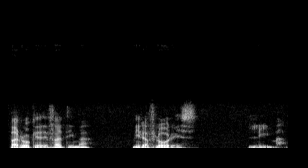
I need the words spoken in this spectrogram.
Parroquia de Fátima, Miraflores, Lima.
